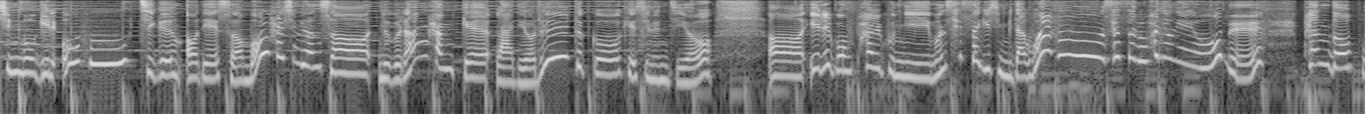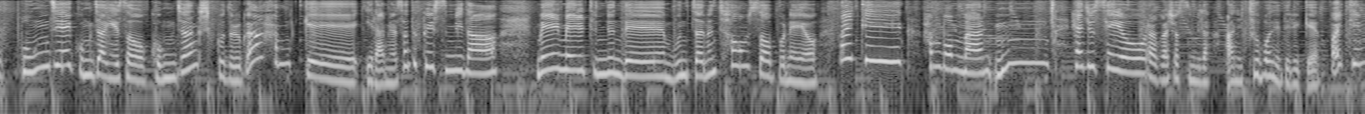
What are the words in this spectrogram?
식목일 오후 지금 어디에서 뭘 하시면서 누구랑 함께 라디오를 듣고 계시는지요? 어, 1089님은 새싹이십니다. 와후! 새싹을 환영해요. 네. 팬더 봉제 공장에서 공장 식구들과 함께 일하면서 듣고 있습니다. 매일매일 듣는데 문자는 처음 써보네요. 파이팅! 한 번만, 음, 해주세요. 라고 하셨습니다. 아니, 두 번 해드릴게요. 파이팅!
